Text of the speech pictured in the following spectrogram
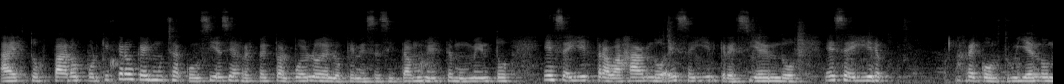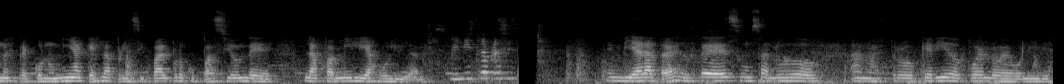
a estos paros, porque creo que hay mucha conciencia respecto al pueblo de lo que necesitamos en este momento. Es seguir trabajando, es seguir creciendo, es seguir reconstruyendo nuestra economía, que es la principal preocupación de las familias bolivianas. Ministra Enviar a través de ustedes un saludo a nuestro querido pueblo de Bolivia.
